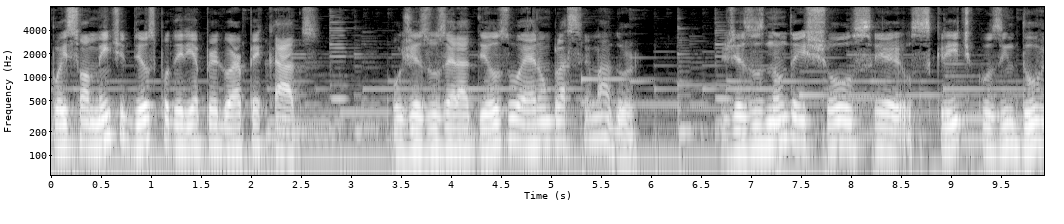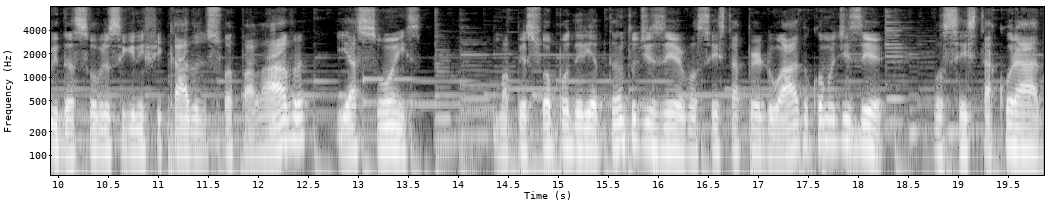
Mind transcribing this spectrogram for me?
pois somente Deus poderia perdoar pecados. Ou Jesus era Deus ou era um blasfemador. Jesus não deixou os críticos em dúvida sobre o significado de sua palavra e ações uma pessoa poderia tanto dizer você está perdoado, como dizer você está curado.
